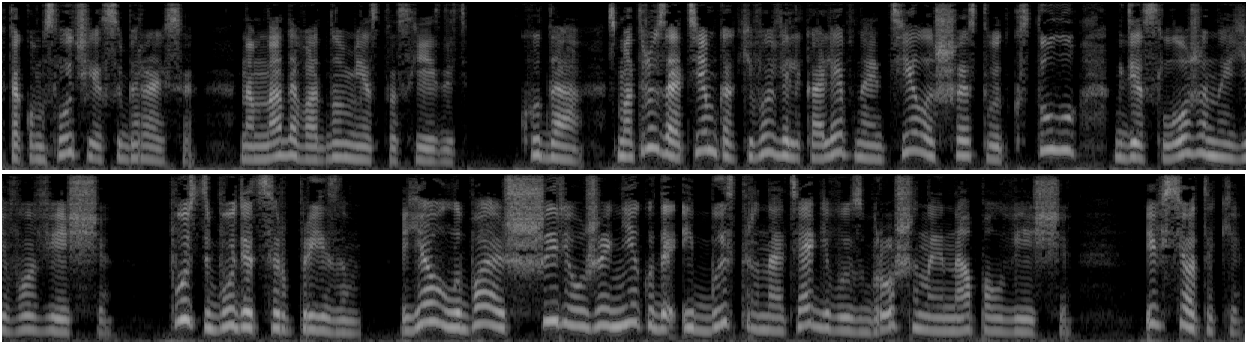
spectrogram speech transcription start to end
В таком случае собирайся. Нам надо в одно место съездить. Куда? Смотрю за тем, как его великолепное тело шествует к стулу, где сложены его вещи. Пусть будет сюрпризом. Я улыбаюсь шире уже некуда и быстро натягиваю сброшенные на пол вещи. И все-таки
